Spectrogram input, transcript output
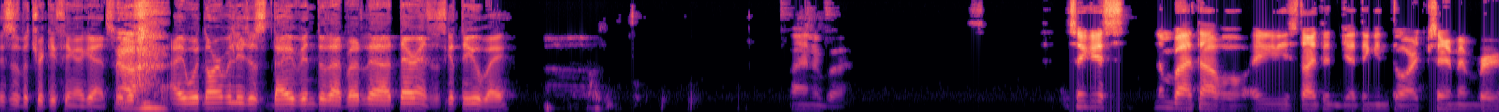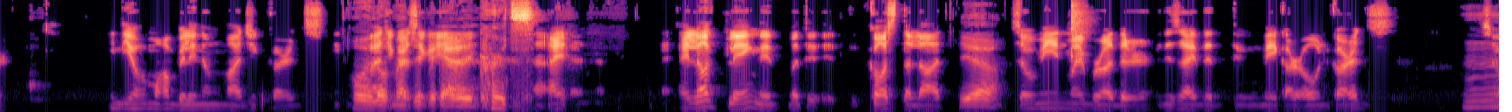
this is the tricky thing again. So Ah. I would normally just dive into that. But, uh, Terrence, let's get to you, bye. Paano ba? So I guess, nung bata ako, I really started getting into art kasi I remember, hindi ako makabili ng magic cards. Oh, I love cards, Magic the like, Gathering yeah. cards. I I loved playing it, but it, it cost a lot. Yeah. So me and my brother decided to make our own cards. Mm. So,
